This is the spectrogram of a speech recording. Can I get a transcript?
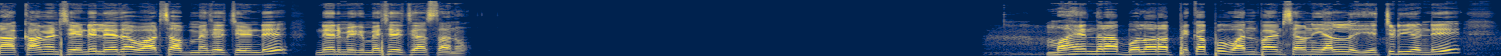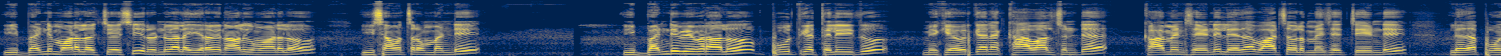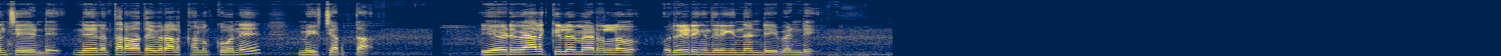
నాకు కామెంట్ చేయండి లేదా వాట్సాప్ మెసేజ్ చేయండి. నేను మీకు మెసేజ్ చేస్తాను. Mahindra Bolero pickup one point seven L HD అండి. ఈ బండి మోడల్ వచ్చేసి రెండు వేల ఇరవై నాలుగు మోడలు ఈ సంవత్సరం బండి. ఈ బండి వివరాలు పూర్తిగా తెలియదు మీకు ఎవరికైనా కావాల్సి ఉంటే కామెంట్ చేయండి లేదా వాట్సాప్లో మెసేజ్ చేయండి. లేదా ఫోన్ చేయండి. నేను తర్వాత వివరాలు కనుక్కొని మీకు చెప్తా. ఏడు వేల కిలోమీటర్లు రీడింగ్ తిరిగిందండి ఈ బండి.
